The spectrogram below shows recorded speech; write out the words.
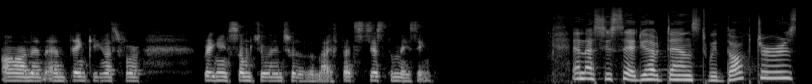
on, and, and thanking us for bringing some joy into the life. That's just amazing. And as you said, you have danced with doctors,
